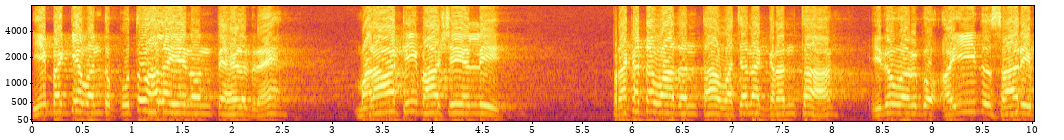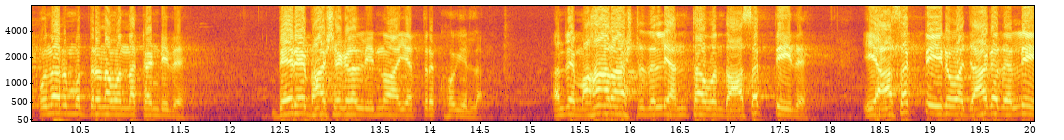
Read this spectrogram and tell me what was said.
ಈ ಬಗ್ಗೆ ಒಂದು ಕುತೂಹಲ ಏನು ಅಂತ ಹೇಳಿದ್ರೆ, ಮರಾಠಿ ಭಾಷೆಯಲ್ಲಿ ಪ್ರಕಟವಾದಂತಹ ವಚನ ಗ್ರಂಥ ಇದುವರೆಗೂ ಐದು ಸಾರಿ ಪುನರ್ಮುದ್ರಣವನ್ನು ಕಂಡಿದೆ. ಬೇರೆ ಭಾಷೆಗಳಲ್ಲಿ ಇನ್ನೂ ಆ ಎತ್ತರಕ್ಕೆ ಹೋಗಿಲ್ಲ. ಅಂದರೆ ಮಹಾರಾಷ್ಟ್ರದಲ್ಲಿ ಅಂಥ ಒಂದು ಆಸಕ್ತಿ ಇದೆ. ಈ ಆಸಕ್ತಿ ಇರುವ ಜಾಗದಲ್ಲಿ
